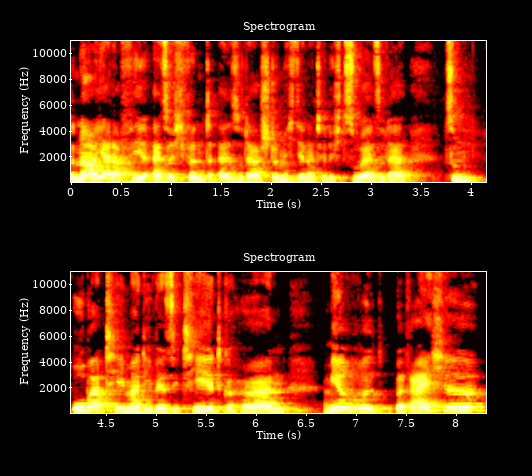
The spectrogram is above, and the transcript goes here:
Genau, ja, dafür, also ich finde, also da stimme ich dir natürlich zu. Also da zum Oberthema Diversität gehören mehrere Bereiche,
